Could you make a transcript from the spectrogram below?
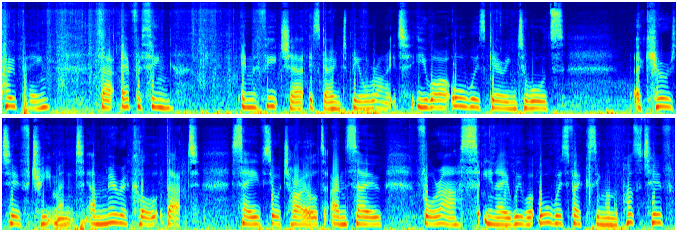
hoping that everything in the future is going to be all right. You are always gearing towards a curative treatment, a miracle that saves your child. And so for us, you know, we were always focusing on the positive.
